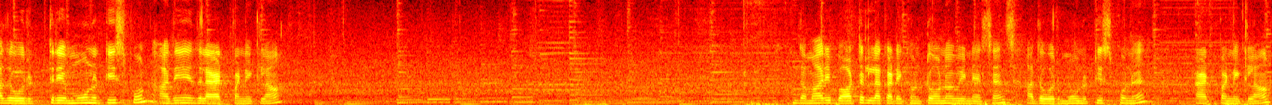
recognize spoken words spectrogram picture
அது ஒரு த்ரீ மூணு டீஸ்பூன் அதையும் இதில் ஆட் பண்ணிக்கலாம். இந்த மாதிரி பாட்டிலில் கிடைக்கும் டோனோவின் எசன்ஸ் அதை ஒரு மூணு டீஸ்பூனு ஆட் பண்ணிக்கலாம்.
